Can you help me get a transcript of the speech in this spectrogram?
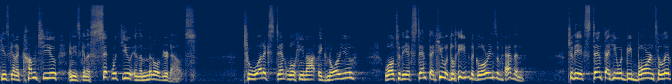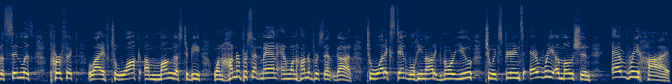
He's going to come to you and he's going to sit with you in the middle of your doubts. To what extent will he not ignore you? Well, to the extent that he would leave the glories of heaven to the extent that he would be born to live a sinless, perfect life, to walk among us, to be 100% man and 100% God. To what extent will he not ignore you to experience every emotion, every high,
